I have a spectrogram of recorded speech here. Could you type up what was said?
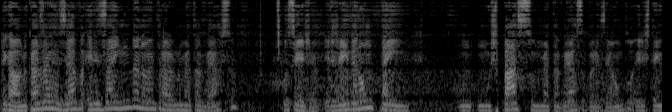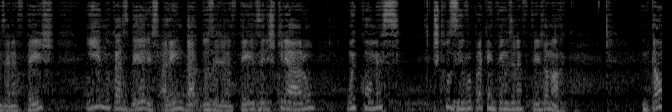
Legal, no caso da reserva, eles ainda não entraram no metaverso, ou seja, eles ainda não têm um, um espaço no metaverso, por exemplo, eles têm os NFTs, e no caso deles, além da, dos NFTs, eles criaram um e-commerce exclusivo para quem tem os NFTs da marca. Então,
